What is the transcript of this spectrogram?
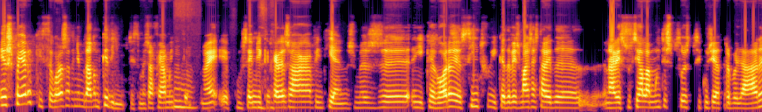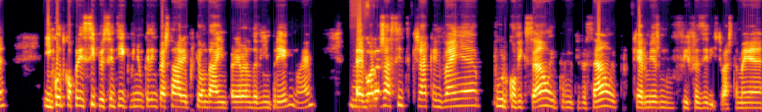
Eu espero que isso agora já tenha mudado um bocadinho, isso mas já foi há muito uhum. tempo, não é? Eu comecei a minha uhum. carreira já há 20 anos, mas uh, e que agora eu sinto, e cada vez mais nesta área de, na área social há muitas pessoas de psicologia a trabalhar, enquanto que ao princípio eu sentia que vinha um bocadinho para esta área porque é onde, há, é onde havia emprego, não é? Uhum. Agora já sinto que já quem venha por convicção e por motivação e porque quer mesmo fazer isto. Eu acho também é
